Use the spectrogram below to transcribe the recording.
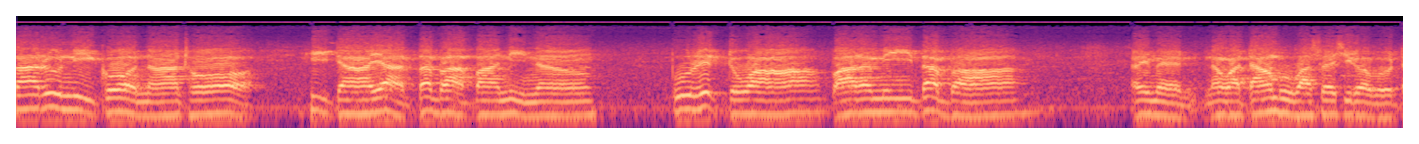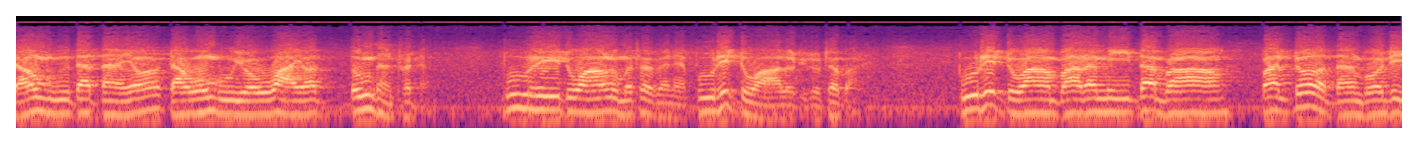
ကာရုဏိကောနာထောဟိတာယတဗ္ဗပါဏိနံပုရိတဝါပါရမီတဗ္ဗအဲ့မဲ့နောက်ကတောင်းဘူးပါဆွဲရှိတော့ကိုတောင်းဘူးတတန်ရောတာဝုံဘူးရောဝရောသုံးတန်ထွက်တာပူရိတဝါလို့မထွက်ပဲနဲ့ပူရိတဝါလို့ဒီလိုထွက်ပါတယ်ပူရိတဝါပါရမီတပ္ပပတ္တောတံဘောဓိ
